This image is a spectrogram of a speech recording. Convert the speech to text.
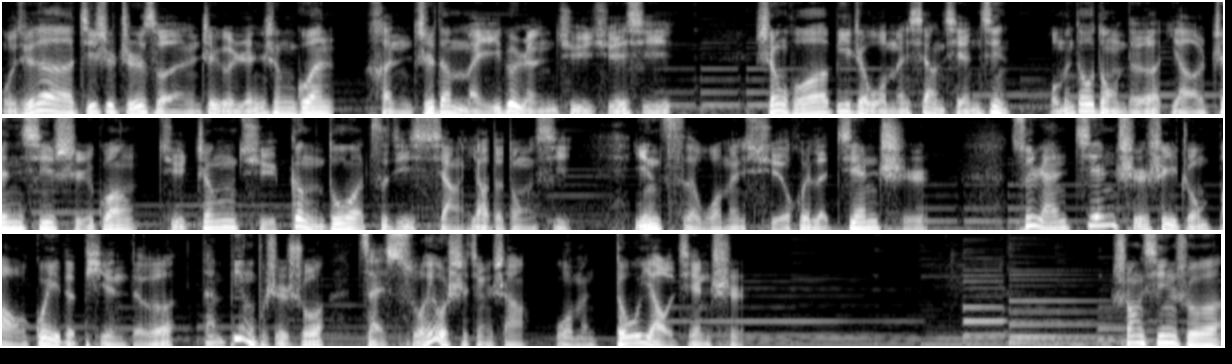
我觉得及时止损这个人生观很值得每一个人去学习。生活逼着我们向前进，我们都懂得要珍惜时光，去争取更多自己想要的东西。因此，我们学会了坚持。虽然坚持是一种宝贵的品德，但并不是说在所有事情上我们都要坚持。”双心说。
